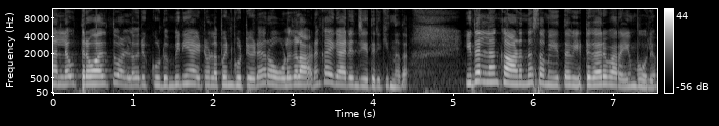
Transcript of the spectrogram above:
നല്ല ഉത്തരവാദിത്വമുള്ള ഒരു കുടുംബിനിയായിട്ടുള്ള പെൺകുട്ടിയുടെ റോളുകളാണ് കൈകാര്യം ചെയ്തിരിക്കുന്നത്. ഇതെല്ലാം കാണുന്ന സമയത്ത് വീട്ടുകാർ പറയും പോലും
